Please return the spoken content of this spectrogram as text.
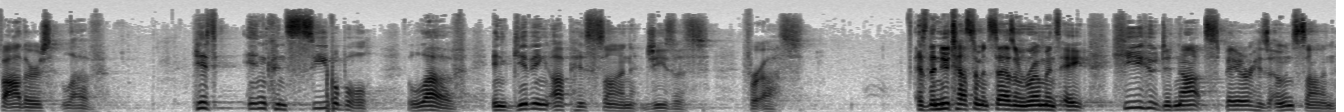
Father's love. His inconceivable love in giving up his son, Jesus, for us. As the New Testament says in Romans 8, he who did not spare his own son,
